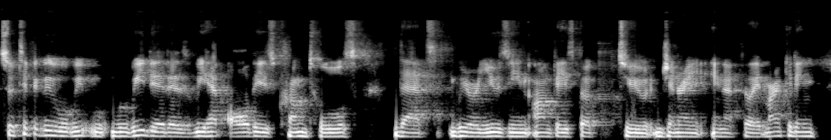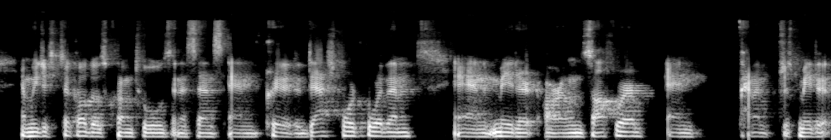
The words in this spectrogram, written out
So typically, what we what we did is we had all these Chrome tools that we were using on Facebook to generate in affiliate marketing. And we just took all those Chrome tools in a sense and created a dashboard for them and made it our own software and kind of just made it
